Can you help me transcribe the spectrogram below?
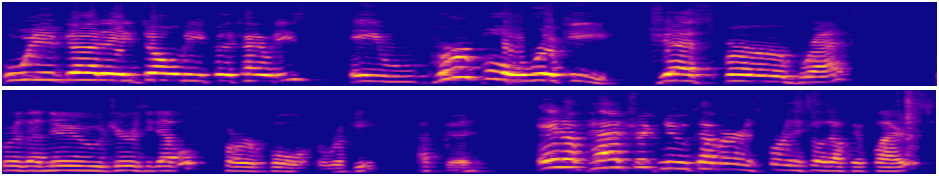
We've got a Domi for the Coyotes. A purple rookie, Jesper Bratt for the New Jersey Devils. Purple rookie. That's good. And a Patrick Newcomers for the Philadelphia Flyers.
